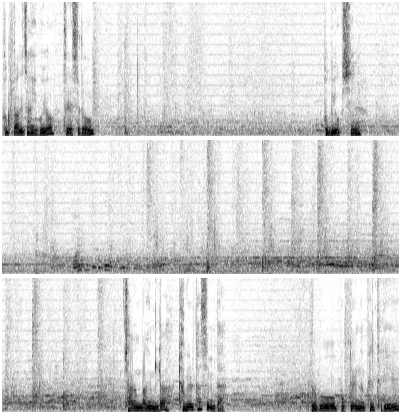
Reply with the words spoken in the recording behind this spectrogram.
붙박이장이고요. 드레스룸 부비욕실 작은 방입니다. 두 개를 텄습니다. 그리고 복도 있는 팬트리.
